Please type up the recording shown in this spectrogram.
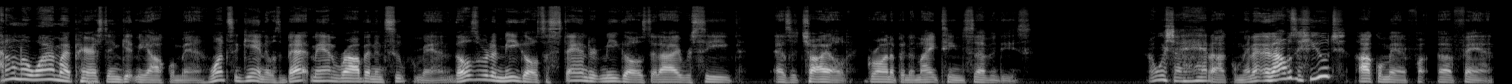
I don't know why my parents didn't get me Aquaman. Once again, it was Batman, Robin, and Superman. Those were the Megos, the standard Megos that I received as a child growing up in the 1970s. I wish I had Aquaman. And I was a huge Aquaman uh, fan.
